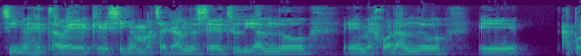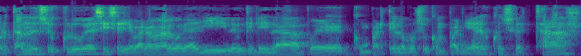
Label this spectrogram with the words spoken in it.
si no es esta vez que sigan machacándose, estudiando, mejorando, aportando en sus clubes, si se llevaron algo de allí de utilidad, pues compartirlo con sus compañeros, con su staff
